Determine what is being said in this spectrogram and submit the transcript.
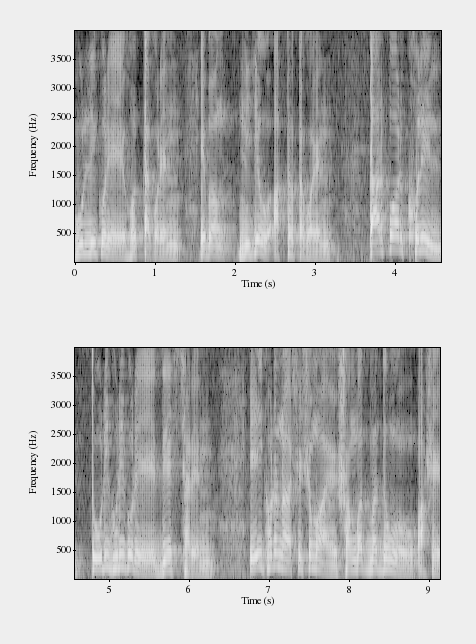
গুলি করে হত্যা করেন এবং নিজেও আত্মহত্যা করেন। তারপর খলিল তড়িঘড়ি করে দেশ ছাড়েন। এই ঘটনা সে সময় সংবাদ মাধ্যমও আসে।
